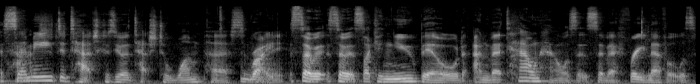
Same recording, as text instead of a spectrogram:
Semi-detached because you're attached to one person, Right. right? So it, so it's like a new build and they're townhouses, so they're three levels.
